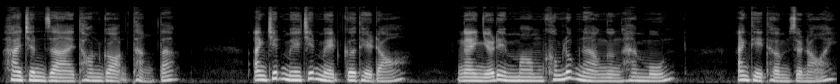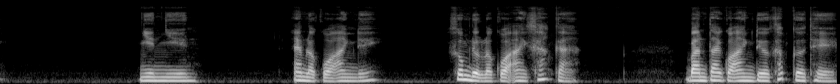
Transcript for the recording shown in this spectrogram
Hai chân dài thon gọn thẳng tắp. Anh chết mê chết mệt cơ thể đó. Ngày nhớ đêm mong không lúc nào ngừng ham muốn. Anh thì thầm rồi nói. Nhiên nhiên, Em là của anh đấy. Không được là của ai khác cả. Bàn tay của anh đưa khắp cơ thể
